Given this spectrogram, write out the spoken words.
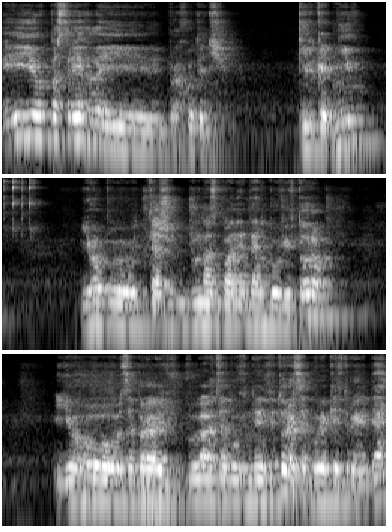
І його постригли, і проходить кілька днів. Його теж у нас баний день був вівторок. Його забирають, це був не вівторок, це був якийсь другий день.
